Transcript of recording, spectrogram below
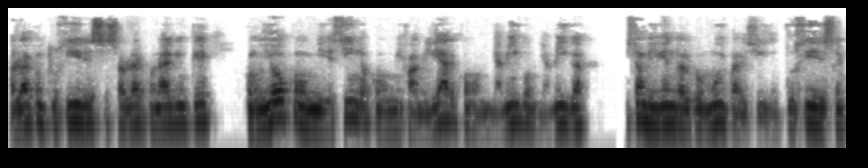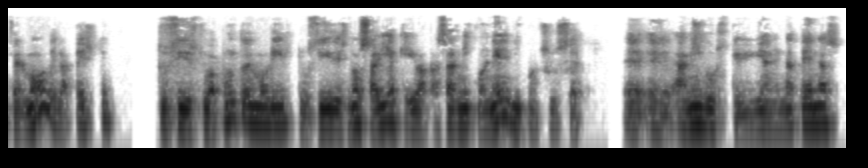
Hablar con tus líderes es hablar con alguien que, como yo, como mi vecino, como mi familiar, como mi amigo, mi amiga, están viviendo algo muy parecido. Tucídides se enfermó de la peste, Tucídides estuvo a punto de morir, Tucídides no sabía qué iba a pasar ni con él ni con sus eh, eh, amigos que vivían en Atenas,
